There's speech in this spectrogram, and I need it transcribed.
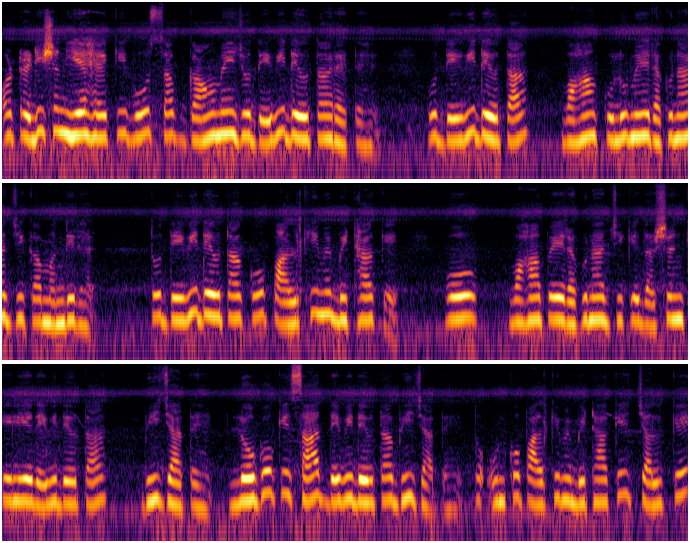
और ट्रेडिशन ये है कि वो सब गाँव में जो देवी देवता रहते हैं, वो देवी देवता वहाँ कुल्लू में रघुनाथ जी का मंदिर है। तो देवी देवता को पालकी में बिठा के वो वहाँ पे रघुनाथ जी के दर्शन के लिए देवी देवता भी जाते हैं, लोगों के साथ देवी देवता भी जाते हैं। तो उनको पालकी में बिठा के चल के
